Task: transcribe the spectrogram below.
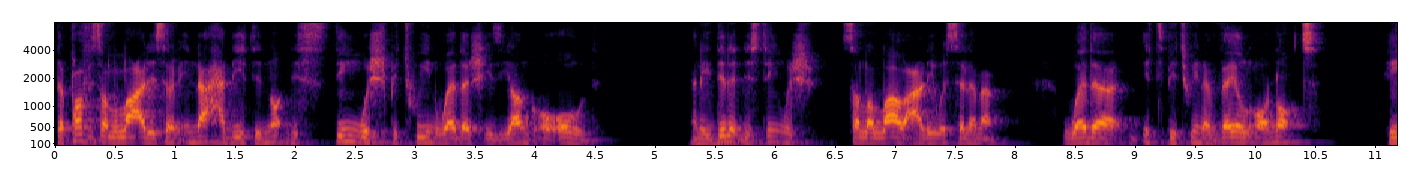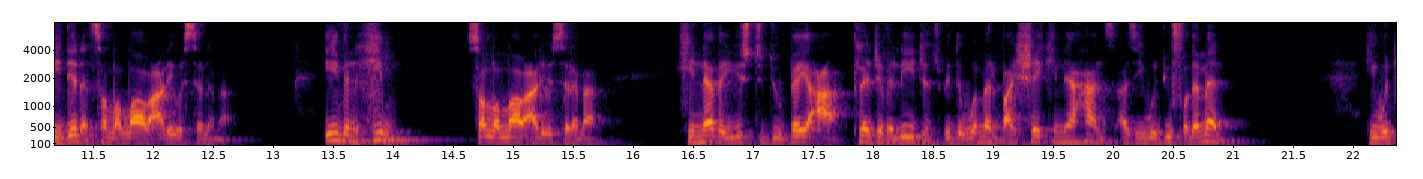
The Prophet ﷺ in that hadith did not distinguish between whether she's young or old. And he didn't distinguish وسلم, whether it's between a veil or not. He didn't وسلم. Even him, وسلم, he never used to do bay'ah, pledge of allegiance with the women by shaking their hands as he would do for the men he would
